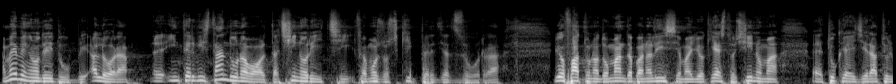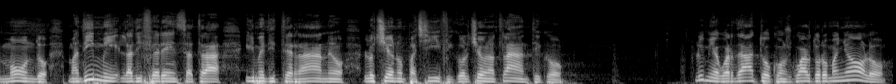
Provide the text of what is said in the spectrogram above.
A me vengono dei dubbi. Allora, eh, intervistando una volta Cino Ricci, il famoso skipper di Azzurra, gli ho fatto una domanda banalissima, gli ho chiesto Cino, ma eh, tu che hai girato il mondo, ma dimmi la differenza tra il Mediterraneo, l'Oceano Pacifico, l'Oceano Atlantico. Lui mi ha guardato con sguardo romagnolo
